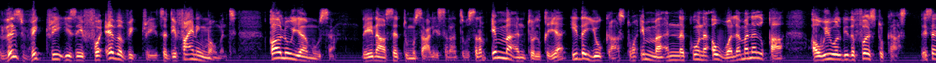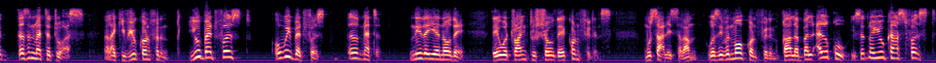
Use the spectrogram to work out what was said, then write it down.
this victory is a forever victory. It's a defining moment. قالوا يا موسى They now said to Musa alayhi salatu wasalam, إِمَّا أَن تُلْقِيَ Either you cast, or إِمَّا أَن نَكُونَ أَوَّلَ مَنْ أَلْقَى Or we will be the first to cast. They said, doesn't matter to us. Like if you're confident, you bet first, or we bet first. Doesn't matter. Neither here nor there. They were trying to show their confidence. Musa alayhi salam was even more confident. قَالَ بَلْ أَلْقُوا He said, no, you cast first.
